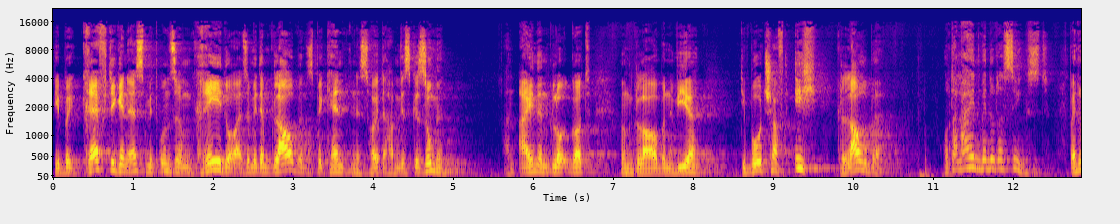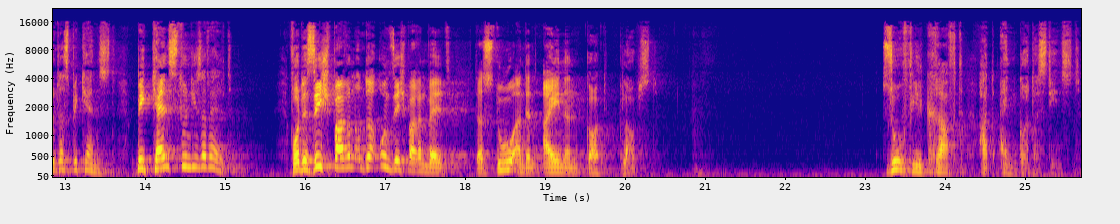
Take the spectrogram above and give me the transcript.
Wir bekräftigen es mit unserem Credo, also mit dem Glaubensbekenntnis. Heute haben wir es gesungen. An einen Gott und glauben wir die Botschaft, ich glaube und allein, wenn du das singst, wenn du das bekennst, bekennst du in dieser Welt, vor der sichtbaren und der unsichtbaren Welt, dass du an den einen Gott glaubst. So viel Kraft hat ein Gottesdienst,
